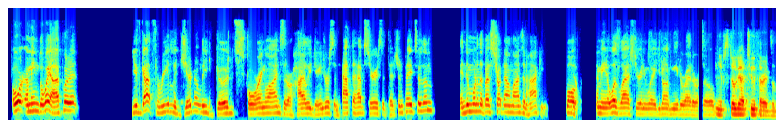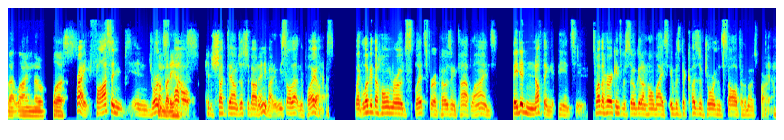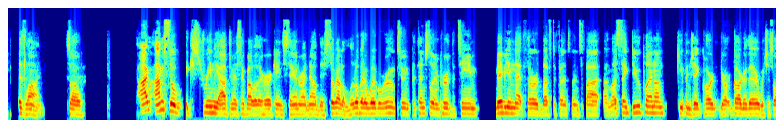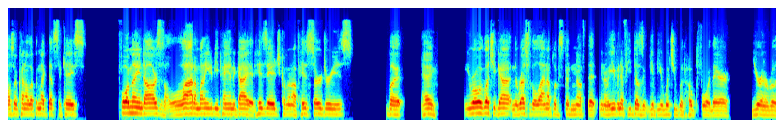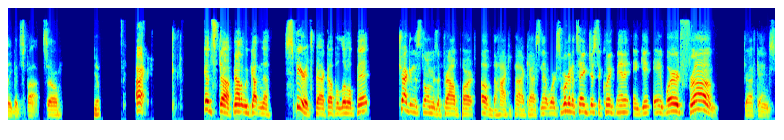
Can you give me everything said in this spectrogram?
or I mean, the way I put it, you've got three legitimately good scoring lines that are highly dangerous and have to have serious attention paid to them. And then one of the best shutdown lines in hockey. Well, Yep. I mean, it was last year anyway. You don't have Niederreiter, so You've still got two thirds of that line though, plus right. Fast and, and Jordan somebody can shut down just about anybody. We saw that in the playoffs. Like, look at the home road splits for opposing top lines. They did nothing at PNC. That's why the Hurricanes were so good on home ice. It was because of Jordan Staal for the most part, Yeah. his line. So I'm I'm still extremely optimistic about where the Hurricanes stand right now. They still got a little bit of wiggle room to potentially improve the team, maybe in that third left defenseman spot, unless they do plan on keeping Jake Gardiner there, which is also kind of looking like that's the case. Four million dollars is a lot of money to be paying a guy at his age, coming off his surgeries. But hey, you roll with what you got, and the rest of the lineup looks good enough that you know even if he doesn't give you what you would hope for there, you're in a really good spot. So. All right, good stuff. Now that we've gotten the spirits back up a little bit, Tracking the Storm is a proud part of the Hockey Podcast Network. So we're going to take just a quick minute and get a word from DraftKings.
